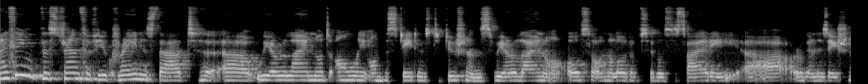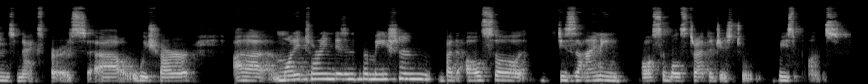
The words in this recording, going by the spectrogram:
I think the strength of Ukraine is that uh, we are relying not only on the state institutions, we are relying also on a lot of civil society uh, organizations and experts, uh, which are uh, monitoring disinformation, but also designing possible strategies to response.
